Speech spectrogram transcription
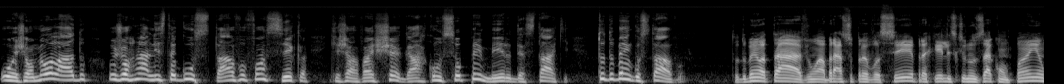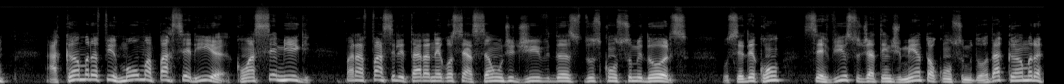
Hoje ao meu lado, o jornalista Gustavo Fonseca, que já vai chegar com seu primeiro destaque. Tudo bem, Gustavo? Tudo bem, Otávio. Um abraço para você, para aqueles que nos acompanham. A Câmara firmou uma parceria com a CEMIG para facilitar a negociação de dívidas dos consumidores. O CDCOM, Serviço de Atendimento ao Consumidor da Câmara,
